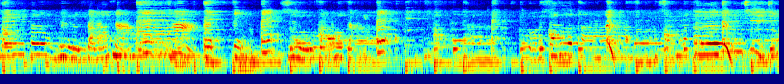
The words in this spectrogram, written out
ไว้เติม หนึ่งสองสามเป๊ะห้าเป๊ะเจ็ดเป๊ะหนึ่งสองสามเป๊ะ ตัวฉันละทางฉันละเตือนที่จะไ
